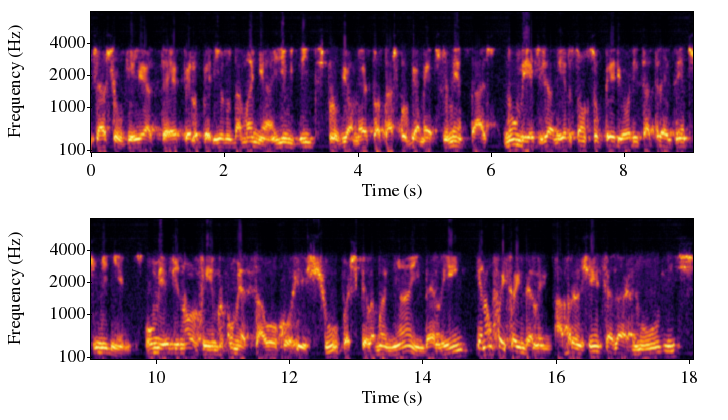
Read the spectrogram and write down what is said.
já chover até pelo período da manhã e os índices pluviométricos, totais pluviométricos mensais no mês de janeiro são superiores a 300 milímetros. O mês de novembro começar a ocorrer chuvas pela manhã em Belém, e não foi só em Belém. A abrangência das nuvens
